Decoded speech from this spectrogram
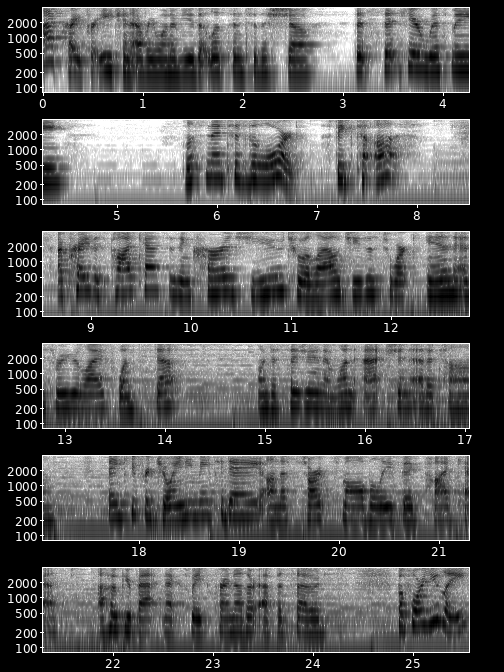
I pray for each and every one of you that listen to this show, that sit here with me, listening to the Lord speak to us. I pray this podcast has encouraged you to allow Jesus to work in and through your life one step, one decision, and one action at a time. Thank you for joining me today on the Start Small, Believe Big podcast. I hope you're back next week for another episode. Before you leave,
